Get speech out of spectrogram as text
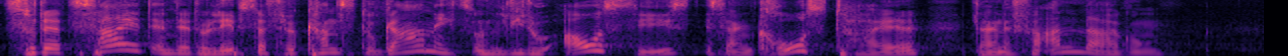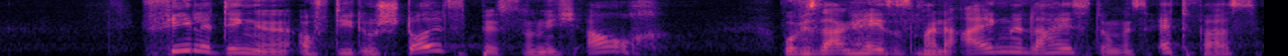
Zu der Zeit, in der du lebst, dafür kannst du gar nichts. Und wie du aussiehst, ist ein Großteil deine Veranlagung. Viele Dinge, auf die du stolz bist und ich auch, wo wir sagen, hey, es ist meine eigene Leistung, ist etwas,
